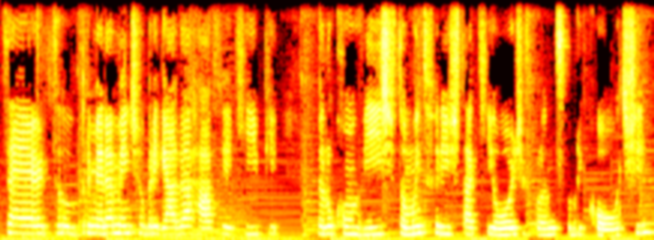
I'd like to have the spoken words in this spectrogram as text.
Certo. Primeiramente, obrigada, Rafa e equipe, pelo convite. Estou muito feliz de estar aqui hoje falando sobre coaching.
